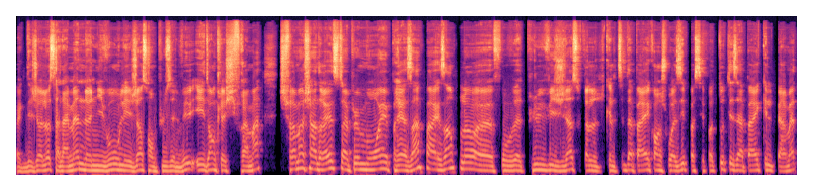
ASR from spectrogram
Fait que déjà là, ça l'amène un niveau où les gens sont plus élevés. Et donc, le chiffrement. Le chiffrement chez Android, c'est un peu moins présent, par exemple. Il euh, faut être plus vigilant sur quel, type d'appareil qu'on choisit, parce que c'est pas tous les appareils qui le permettent.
